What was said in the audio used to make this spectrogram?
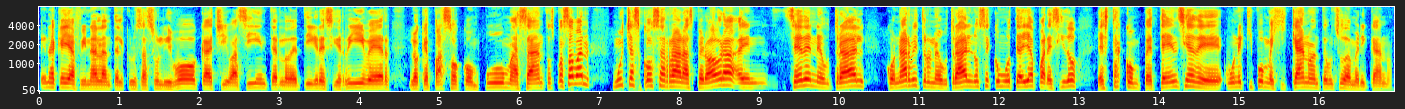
En aquella final ante el Cruz Azul y Boca, Chivas Inter, lo de Tigres y River, lo que pasó con Pumas, Santos, pasaban muchas cosas raras, pero ahora en sede neutral, con árbitro neutral, no sé cómo te haya parecido esta competencia de un equipo mexicano ante un sudamericano.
